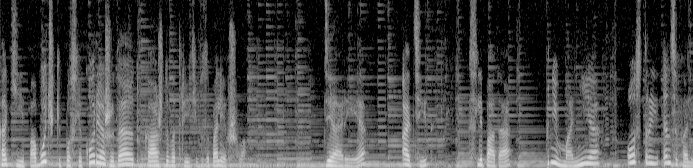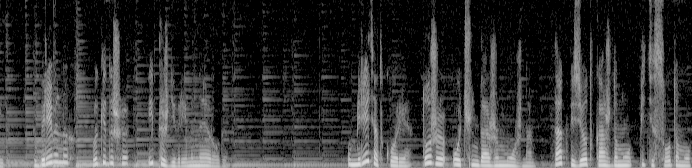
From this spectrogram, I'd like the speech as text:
Какие побочки после кори ожидают каждого третьего заболевшего? Диарея, отит, слепота, пневмония, острый энцефалит, у беременных выкидыши и преждевременные роды. Умереть от кори тоже очень даже можно. Так везет каждому пятисотому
